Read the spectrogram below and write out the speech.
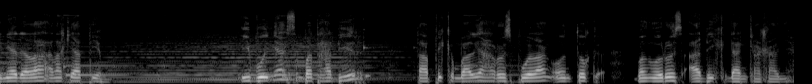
ini adalah anak yatim. Ibunya sempat hadir tapi kembali harus pulang untuk mengurus adik dan kakaknya.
